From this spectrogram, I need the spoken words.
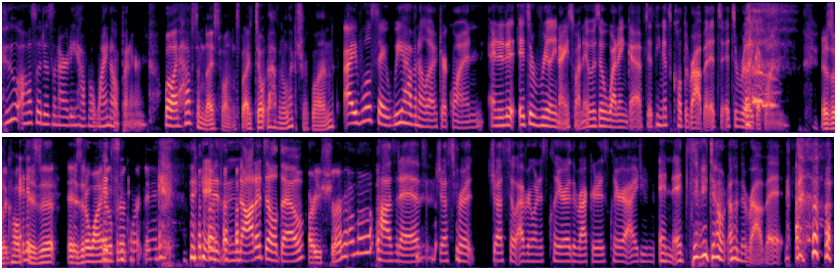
Who also doesn't already have a wine opener? Well, I have some nice ones, but I don't have an electric one. I will say we have an electric one, and it it's a really nice one. It was a wedding gift. I think it's called the Rabbit. It's it's a really good one. Is it called, is it is it a wine opener, Courtney? it is not a dildo. Are you sure about that? Positive, just for just so everyone is clear, the record is clear. I do, and it's I don't own the rabbit. that?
